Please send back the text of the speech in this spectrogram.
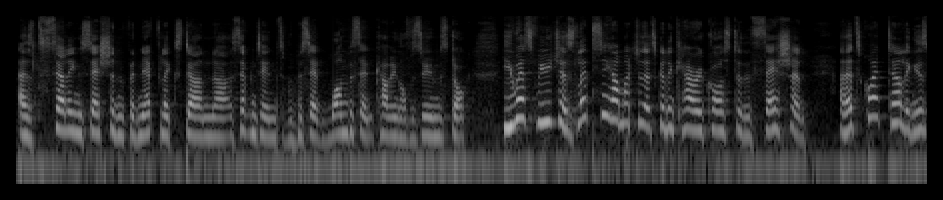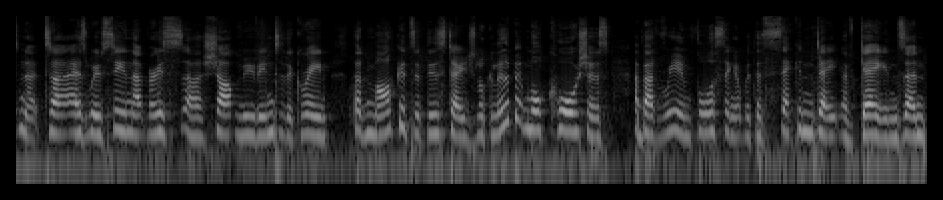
a selling session for Netflix down uh, 7 tenths of a percent, 1% coming off Zoom stock. US futures, let's see how much of that's going to carry across to the session. And that's quite telling, isn't it? Uh, as we've seen that very uh, sharp move into the green, that markets at this stage look a little bit more cautious about reinforcing it with a second day of gains. And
